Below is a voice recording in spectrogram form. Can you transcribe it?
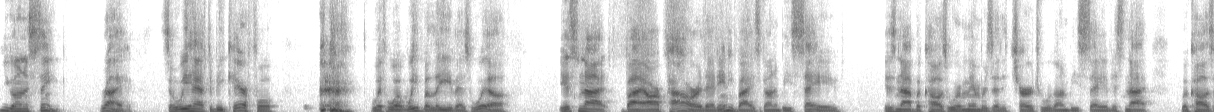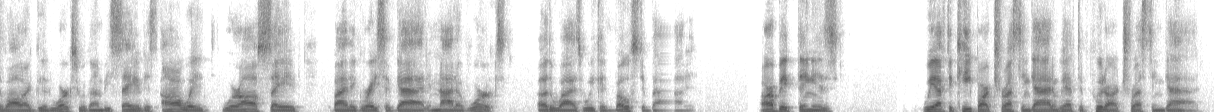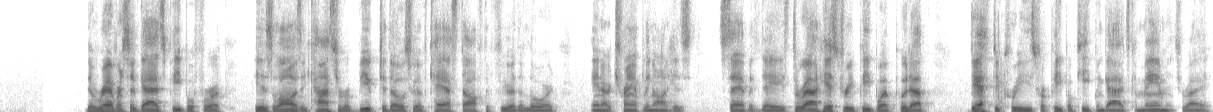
You're going to sink. Right. So we have to be careful with what we believe as well. It's not by our power that anybody's going to be saved. It's not because we're members of the church we're going to be saved. It's not because of all our good works we're going to be saved. It's always we're all saved by the grace of God and not of works. Otherwise, we could boast about it. Our big thing is we have to keep our trust in God and we have to put our trust in God. The reverence of God's people for his law is a constant rebuke to those who have cast off the fear of the Lord and are trampling on his Sabbath days. Throughout history, people have put up death decrees for people keeping God's commandments, right?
